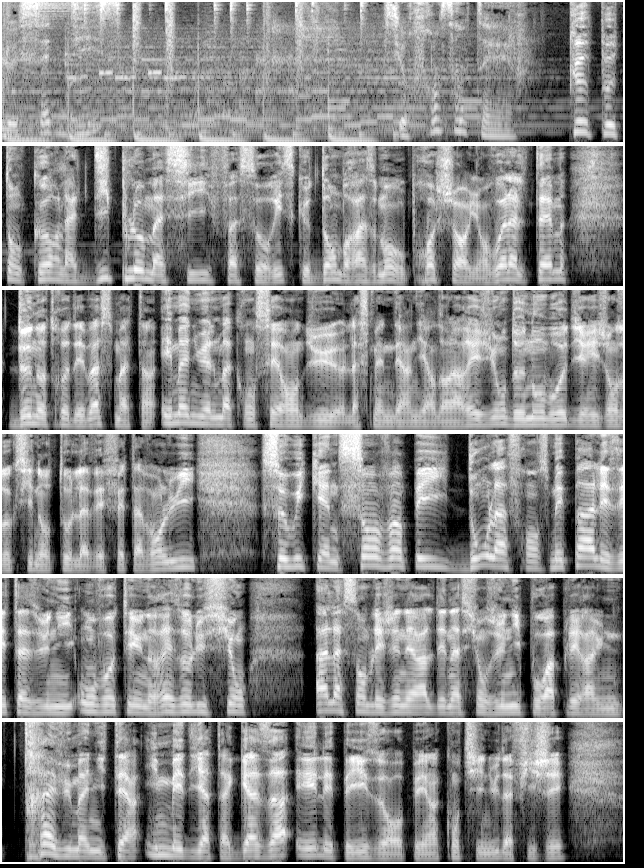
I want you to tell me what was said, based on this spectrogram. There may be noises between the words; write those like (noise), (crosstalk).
Le 7-10 sur France Inter. Que peut encore la diplomatie face au risque d'embrasement au Proche-Orient? Voilà le thème de notre débat ce matin. Emmanuel Macron s'est rendu la semaine dernière dans la région. De nombreux dirigeants occidentaux l'avaient fait avant lui. Ce week-end, 120 pays, dont la France, mais pas les États-Unis, ont voté une résolution à l'Assemblée générale des Nations unies pour appeler à une trêve humanitaire immédiate à Gaza et les pays européens continuent d'afficher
